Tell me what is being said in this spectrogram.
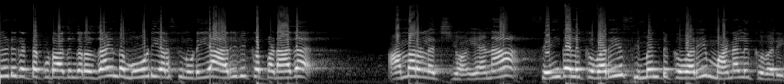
வீடு கட்டக்கூடாதுங்கிறது தான் இந்த மோடி அரசினுடைய அறிவிக்கப்படாத அமர லட்சியம். ஏன்னா செங்கலுக்கு வரி சிமெண்ட்டுக்கு வரி மணலுக்கு வரி.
